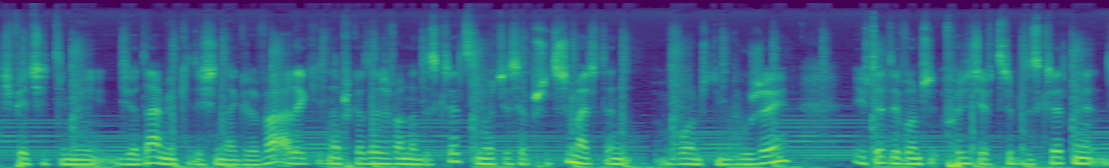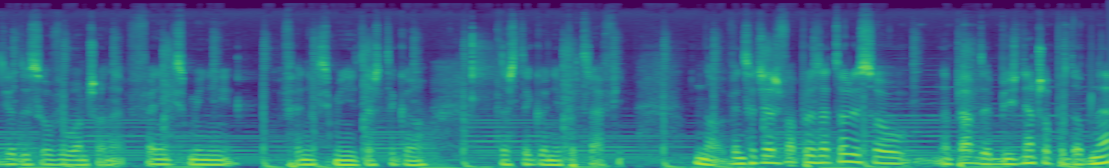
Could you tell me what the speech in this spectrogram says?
świeci tymi diodami, kiedy się nagrywa, ale kiedy na przykład zależy wam na dyskrecji, możecie sobie przytrzymać ten włącznik dłużej i wtedy wchodzicie w tryb dyskretny, diody są wyłączone. Phoenix Mini, Phoenix Mini też tego, też tego nie potrafi. No, więc chociaż waporyzatory są naprawdę bliźniaczo podobne,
